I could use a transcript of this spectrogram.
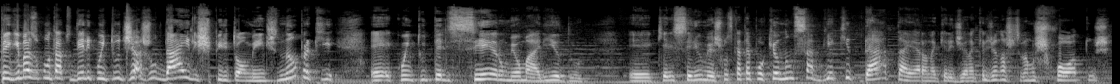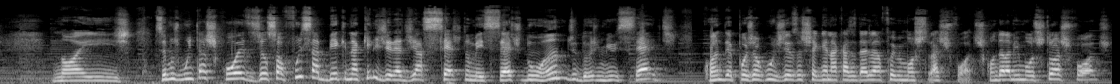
peguei mais o contato dele com o intuito de ajudar ele espiritualmente, não para que é, com o intuito dele ser o meu marido, é, que ele seria o meu esposo, até porque eu não sabia que data era naquele dia. Naquele dia nós tiramos fotos, nós fizemos muitas coisas. Eu só fui saber que naquele dia era dia 7 do mês 7 do ano de 2007, quando depois de alguns dias eu cheguei na casa dela, ela foi me mostrar as fotos. Quando ela me mostrou as fotos,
